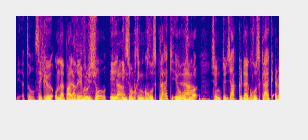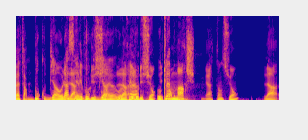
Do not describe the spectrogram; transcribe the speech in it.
Mais attends. C'est qu'on a parlé La de révolution et la- ils ont pris une grosse claque. Et La- heureusement, je viens de te dire que la grosse claque, elle va faire beaucoup de bien à Olas. la révolution, bien à- la révolution au est en marche, mais attention, là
